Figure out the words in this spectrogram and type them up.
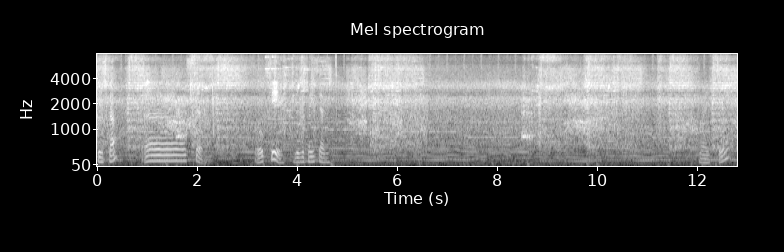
Change car? Uh, sure. Okay, level 27. Nitro.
